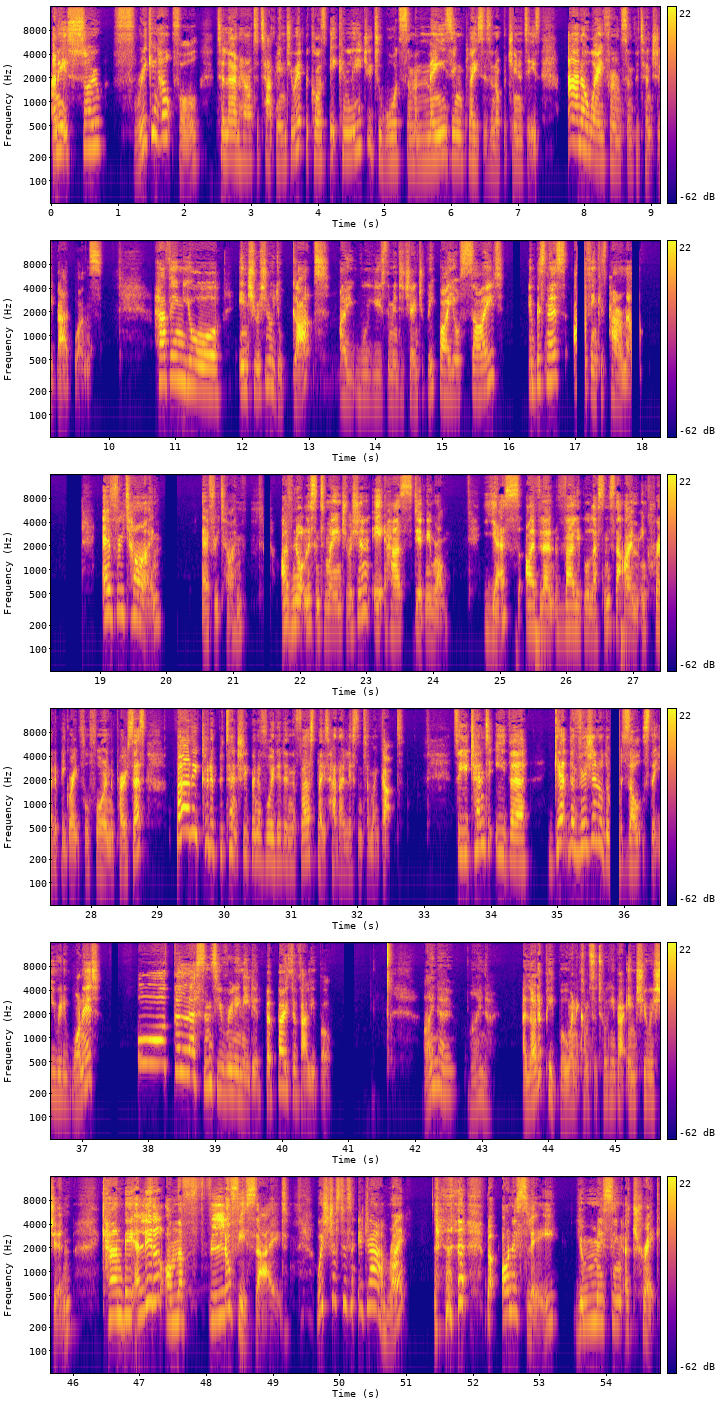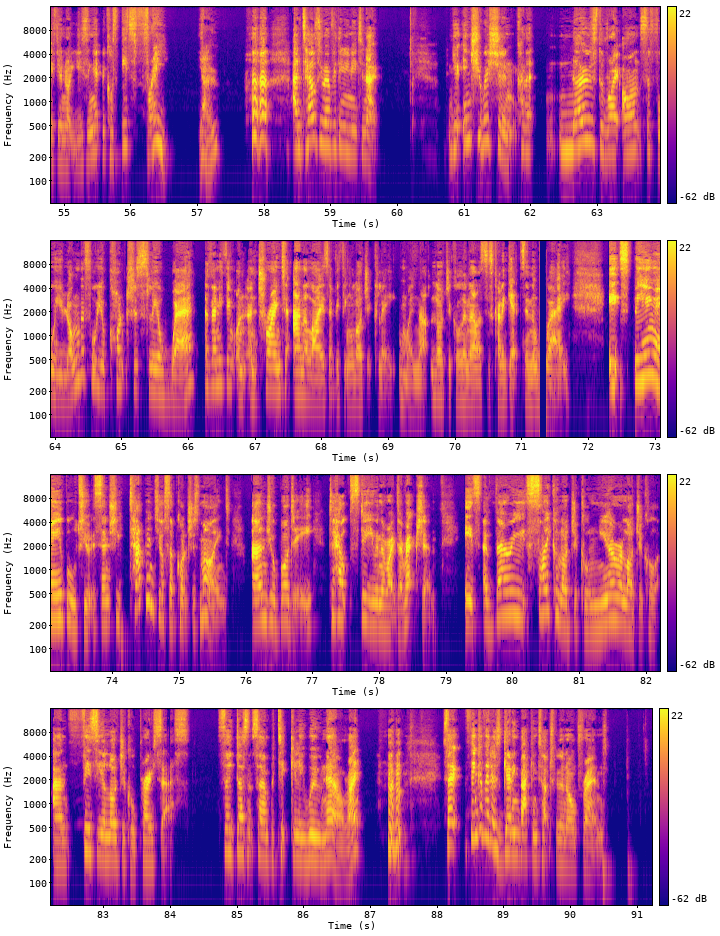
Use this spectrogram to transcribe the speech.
And it's so freaking helpful to learn how to tap into it because it can lead you towards some amazing places and opportunities and away from some potentially bad ones. Having your intuition or your gut, I will use them interchangeably, by your side in business, I think is paramount. Every time, every time I've not listened to my intuition, it has steered me wrong. Yes, I've learned valuable lessons that I'm incredibly grateful for in the process, but it could have potentially been avoided in the first place had I listened to my gut. So you tend to either get the vision or the results that you really wanted, or the lessons you really needed, but both are valuable. I know, I know a lot of people, when it comes to talking about intuition, can be a little on the fluffy side, which just isn't your jam, right? but honestly, you're missing a trick if you're not using it because it's free, yo, and tells you everything you need to know your intuition kind of knows the right answer for you long before you're consciously aware of anything and, and trying to analyze everything logically and when that logical analysis kind of gets in the way. It's being able to essentially tap into your subconscious mind and your body to help steer you in the right direction. It's a very psychological neurological and physiological process. So it doesn't sound particularly woo now right? So think of it as getting back in touch with an old friend.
